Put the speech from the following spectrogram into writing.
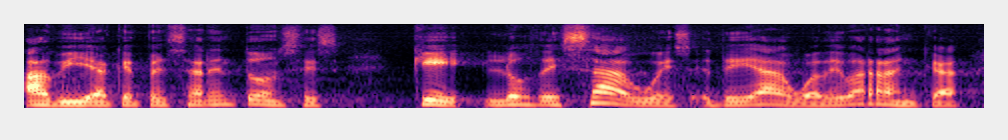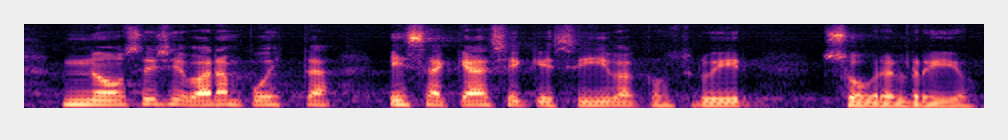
Había que pensar entonces que los desagües de agua de barranca no se llevaran puesta esa calle que se iba a construir sobre el río.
